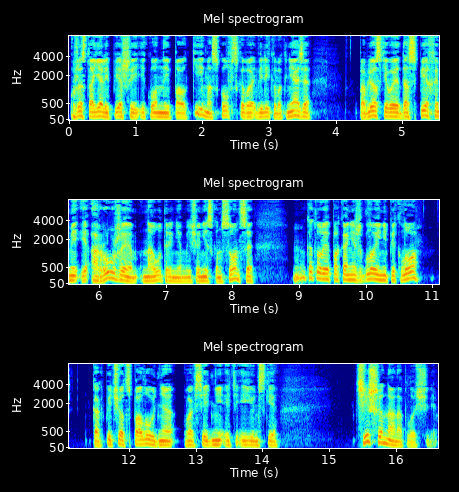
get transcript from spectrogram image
уже стояли пешие и конные полки московского великого князя, поблескивая доспехами и оружием на утреннем еще низком солнце, которое пока не жгло и не пекло, как печет с полудня во все дни эти июньские. Тишина на площади.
